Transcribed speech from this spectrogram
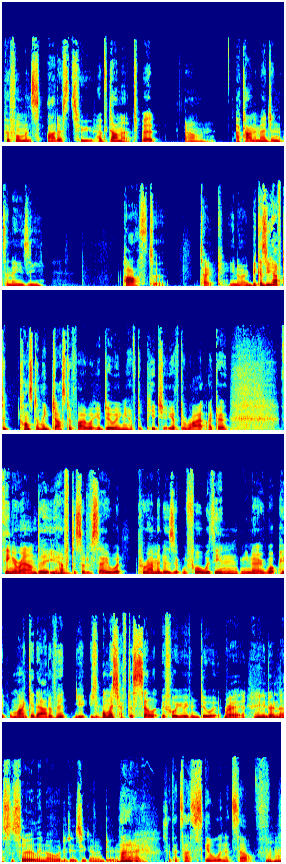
performance artists who have done it, but um, I can't imagine it's an easy path to take, you know, because you have to constantly justify what you're doing. You have to pitch it, you have to write like a thing around it, you have mm. to sort of say what parameters it will fall within, you know, what people might get out of it. You, you mm. almost have to sell it before you even do it. Right. And you don't necessarily know what it is you're going to do. I know. So that's our skill in itself. Mm-hmm.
